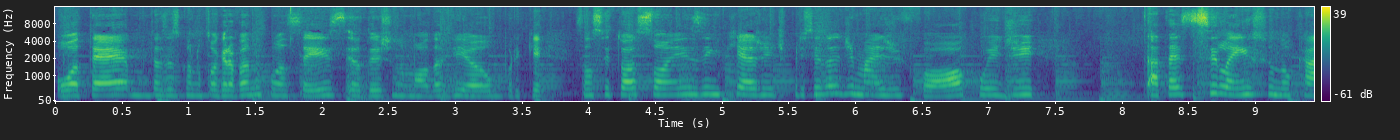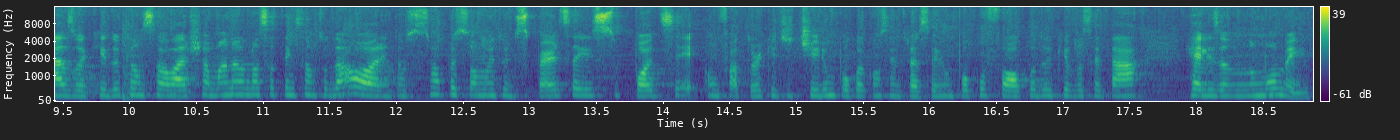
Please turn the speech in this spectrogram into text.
ou até muitas vezes quando eu tô gravando com vocês, eu deixo no modo avião, porque são situações em que a gente precisa de mais de foco e de até silêncio no caso aqui do que um celular chamando a nossa atenção toda hora. Então, se você é uma pessoa muito dispersa, isso pode ser um fator que te tire um pouco a concentração e um pouco o foco do que você está realizando no momento.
